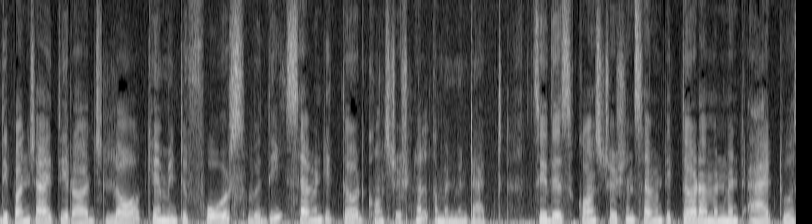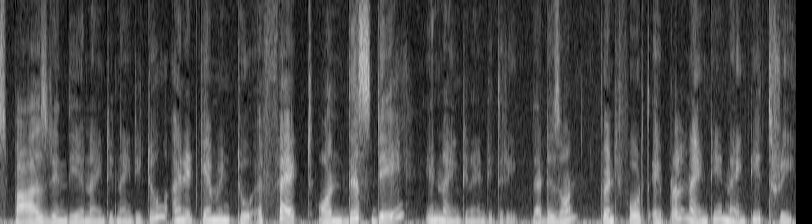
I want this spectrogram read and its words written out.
the Panchayati Raj law came into force with the 73rd Constitutional Amendment Act. See, this Constitution 73rd Amendment Act was passed in the year 1992 and it came into effect on this day in 1993 that is on 24th April 1993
